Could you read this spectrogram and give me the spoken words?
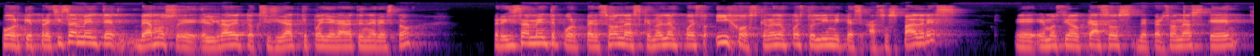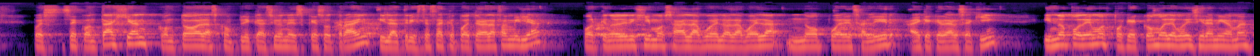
Porque precisamente, veamos eh, el grado de toxicidad que puede llegar a tener esto, precisamente por personas que no le han puesto, hijos que no le han puesto límites a sus padres, eh, hemos tenido casos de personas que pues se contagian con todas las complicaciones que eso traen y la tristeza que puede traer a la familia, porque no le dijimos al abuelo, a la abuela, no puede salir, hay que quedarse aquí. Y no podemos porque ¿cómo le voy a decir a mi mamá?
